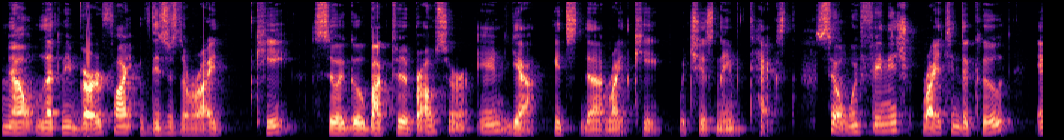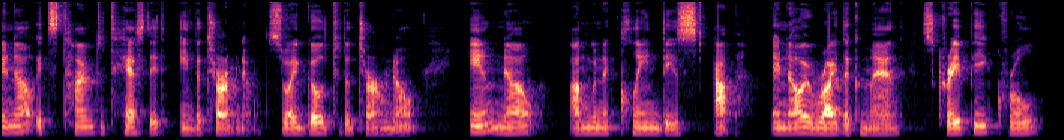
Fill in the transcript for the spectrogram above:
Now let me verify if this is the right key. So I go back to the browser and yeah, it's the right key, which is named text. So we finish writing the code and now it's time to test it in the terminal. So I go to the terminal and now I'm gonna clean this up. And now I write the command scrapy crawl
